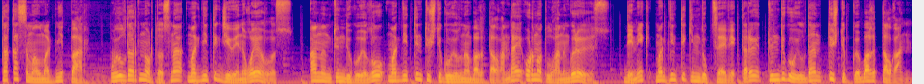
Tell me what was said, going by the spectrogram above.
така сымал магнит бар. Уюлдардын ортосуна магниттик жебени коебуз. Анын түндүк уюлу магниттин түштүк уюлуна багытталгандай орнотулганын көрөбүз. Демек магниттик индукция вектору түндүк уюлдан түштүккө багытталган.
